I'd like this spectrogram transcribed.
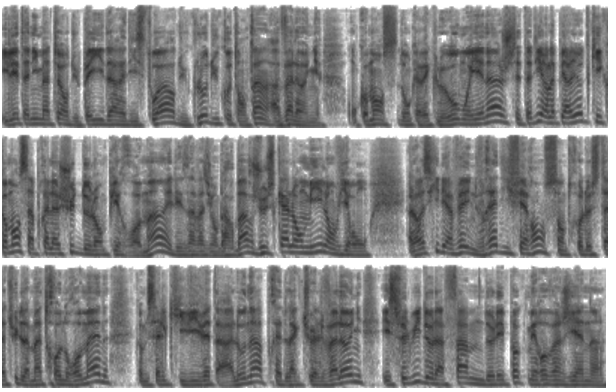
Il est animateur du pays d'art et d'histoire du Clos du Cotentin à Valogne. On commence donc avec le haut Moyen Âge, c'est-à-dire la période qui commence après la chute de l'Empire romain et les invasions barbares jusqu'à l'an 1000 environ. Alors est-ce qu'il y avait une vraie différence entre le statut de la matrone romaine, comme celle qui vivait à Alona, près de l'actuelle Valogne, et celui de la femme de l'époque mérovingienne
